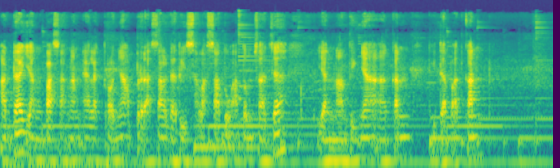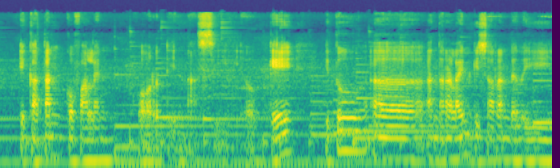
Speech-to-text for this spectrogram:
Ada yang pasangan elektronnya berasal dari salah satu atom saja yang nantinya akan didapatkan ikatan kovalen koordinasi. Oke itu eh, antara lain kisaran dari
